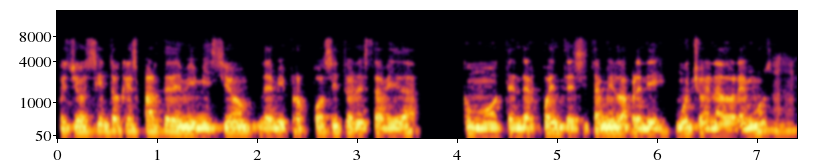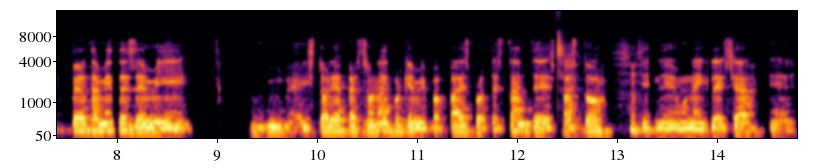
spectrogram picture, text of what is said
pues yo siento que es parte de mi misión, de mi propósito en esta vida, como tender puentes, y también lo aprendí mucho en Adoremos, pero también desde mi, historia personal, porque mi papá es protestante, es pastor, tiene una iglesia eh,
